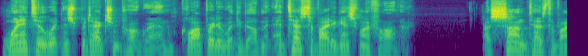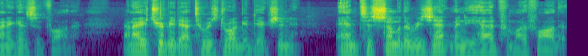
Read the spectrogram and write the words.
went into the witness protection program, cooperated with the government, and testified against my father. A son testifying against his father. And I attribute that to his drug addiction and to some of the resentment he had for my father.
